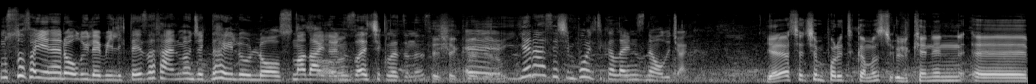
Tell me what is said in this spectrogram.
Mustafa Yeneroğlu ile birlikteyiz. Efendim öncelikle hayırlı uğurlu olsun. Adaylarınızı açıkladınız. Teşekkür Ee, ediyorum. Yerel seçim politikalarınız ne olacak? Yerel seçim politikamız ülkenin e,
